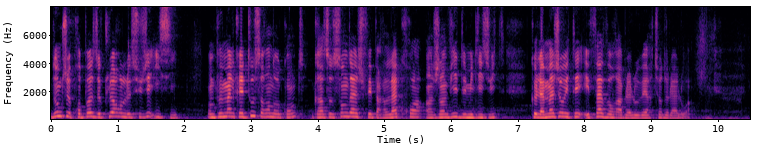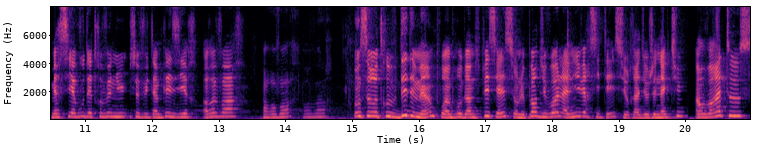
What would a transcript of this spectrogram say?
Donc je propose de clore le sujet ici. On peut malgré tout se rendre compte, grâce au sondage fait par Lacroix en janvier 2018, que la majorité est favorable à l'ouverture de la loi. Merci à vous d'être venus, ce fut un plaisir. Au revoir. Au revoir. Au revoir. On se retrouve dès demain pour un programme spécial sur le port du voile à l'université sur Radio Jeune Actu. Au revoir à tous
